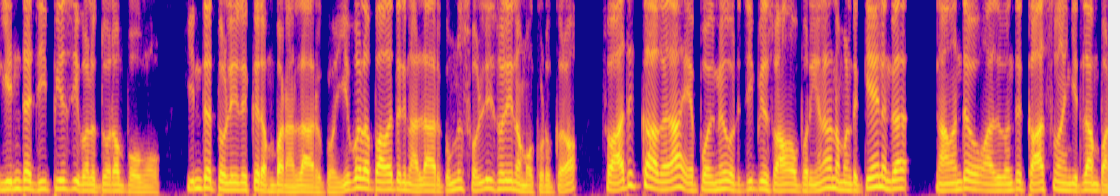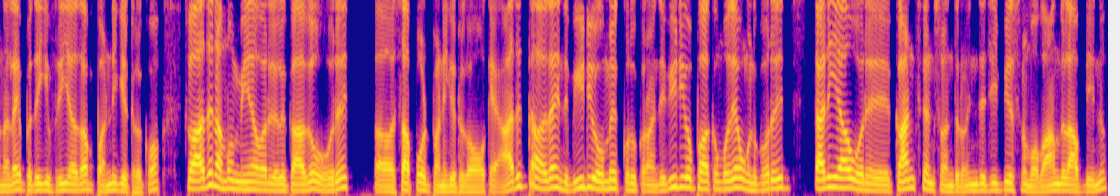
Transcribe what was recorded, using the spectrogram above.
இந்த ஜிபிஎஸ் இவ்வளோ தூரம் போகும். இந்த தொழிலுக்கு ரொம்ப நல்லா இருக்கும். இவ்வளோ பாகத்துக்கு நல்லா இருக்கும்னு சொல்லி சொல்லி நம்ம கொடுக்குறோம். ஸோ அதுக்காக தான் எப்போதுமே ஒரு ஜிபிஎஸ் வாங்க போகிறீங்கன்னா நம்மள்ட்ட கேளுங்க. நான் வந்து அது வந்து காசு வாங்கிட்டுலாம் பண்ணலை இப்போதைக்கு ஃப்ரீயாக தான் பண்ணிக்கிட்டு இருக்கோம். ஸோ அது நம்ம மீனவர்களுக்காக ஒரு சப்போர்ட் பண்ணிக்கிட்டு இருக்கோம். ஓகே அதுக்காக தான் இந்த வீடியோவுமே கொடுக்குறோம். இந்த வீடியோ பார்க்கும்போதே உங்களுக்கு ஒரு தனியாக ஒரு கான்ஃபிடன்ஸ் வந்துடும் இந்த ஜிபிஎஸ் நம்ம வாங்கலாம் அப்படின்னு.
